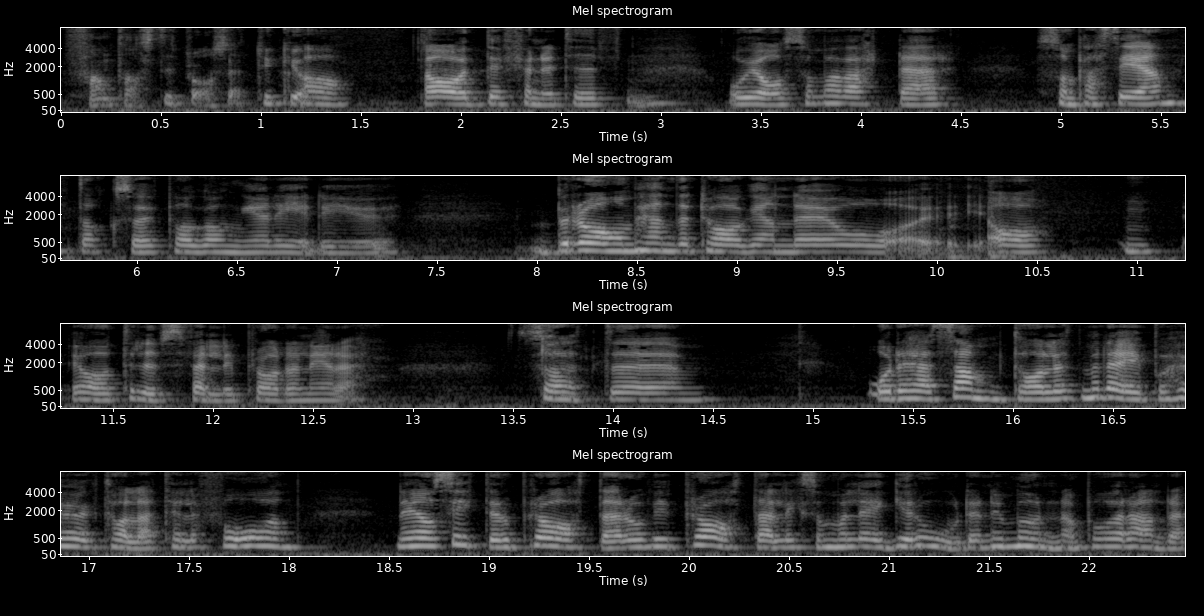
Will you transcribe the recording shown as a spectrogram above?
fantastiskt bra sätt tycker jag. Ja. ja, definitivt. Mm. Och jag som har varit där som patient också ett par gånger är det ju bra omhändertagande och ja, Mm. jag trivs väldigt bra där nere. Så att, eh, och det här samtalet med dig på högtalartelefon när jag sitter och pratar och vi pratar liksom och lägger orden i munnen på varandra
